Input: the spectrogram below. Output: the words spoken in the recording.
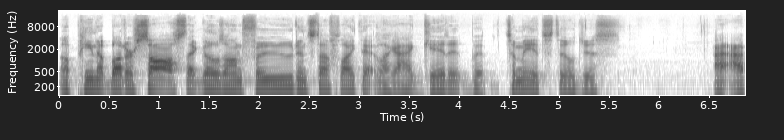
a peanut butter sauce that goes on food and stuff like that. Like I get it, but to me, it's still just. I I,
